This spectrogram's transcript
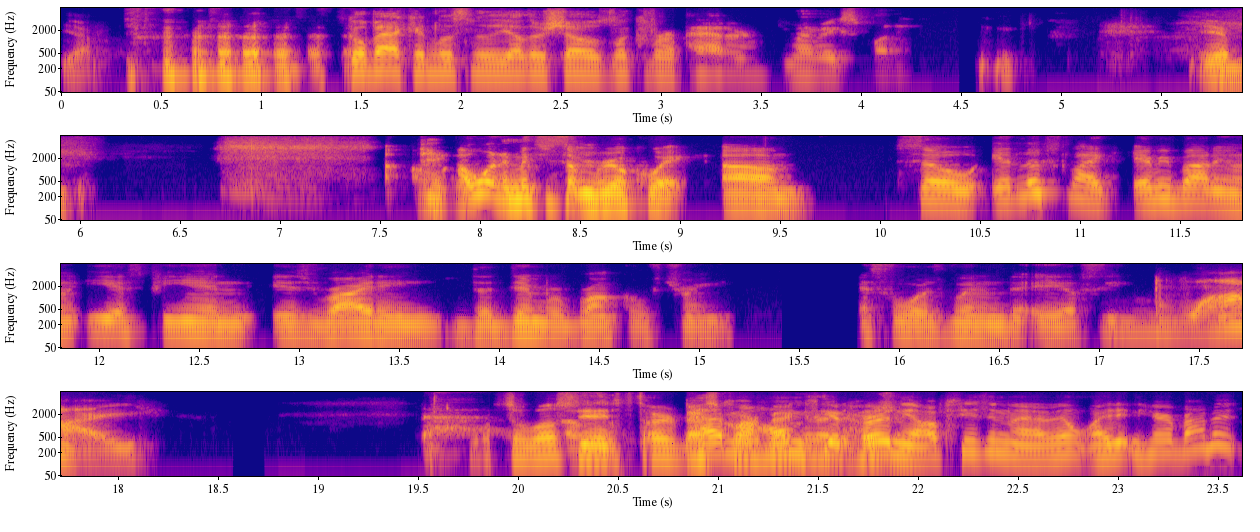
Go back and listen to the other shows. Look for a pattern. You might make some money. Yep. Um, I want to mention something real quick. Um, so it looks like everybody on ESPN is riding the Denver Broncos train as far as winning the AFC. Why So Wilson Did is the third best Pat quarterback in Mahomes that get hurt in division. the offseason and I don't I didn't hear about it?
